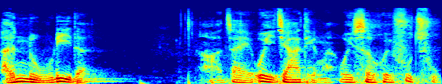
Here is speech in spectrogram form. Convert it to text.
很努力的啊，在为家庭啊、为社会付出。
